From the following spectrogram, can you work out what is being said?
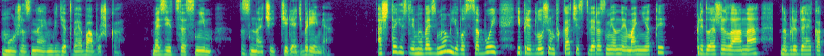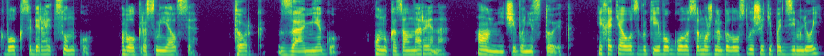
Мы уже знаем, где твоя бабушка. Возиться с ним значит терять время. А что, если мы возьмем его с собой и предложим в качестве разменной монеты? предложила она, наблюдая, как волк собирает сумку. Волк рассмеялся. Торг за Омегу. Он указал на Рена. Он ничего не стоит. И хотя отзвуки его голоса можно было услышать и под землей,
